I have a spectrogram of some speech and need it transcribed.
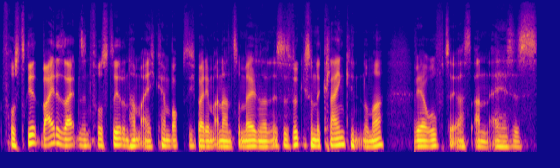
frustriert, beide Seiten sind frustriert und haben eigentlich keinen Bock, sich bei dem anderen zu melden. Dann ist es wirklich so eine Kleinkindnummer. Wer ruft zuerst an? Ey, es ist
